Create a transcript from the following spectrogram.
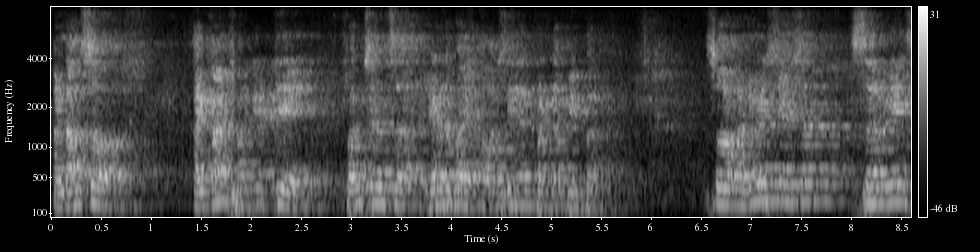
And also, I can't forget the functions uh, held by our senior Patna people. So administration, service,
